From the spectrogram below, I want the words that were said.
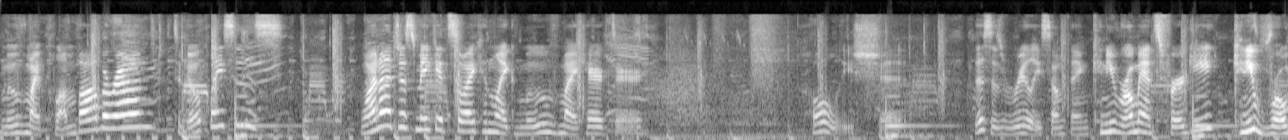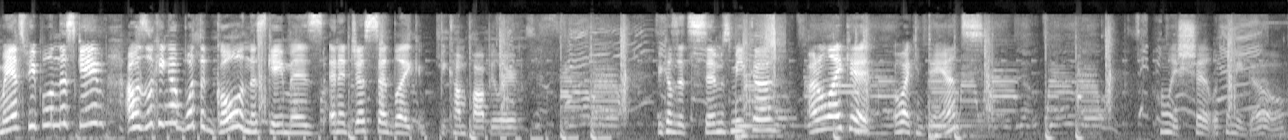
move my plumb bob around to go places? Why not just make it so I can, like, move my character? Holy shit. This is really something. Can you romance Fergie? Can you romance people in this game? I was looking up what the goal in this game is, and it just said, like, become popular. Because it's Sims, Mika? I don't like it. Oh, I can dance? Holy shit, look at me go.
